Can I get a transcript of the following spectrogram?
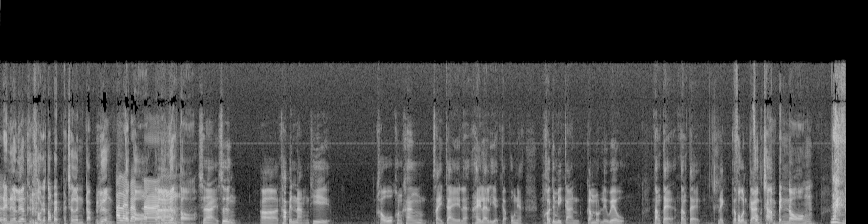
อในเนื้อเรื่องคือเขาจะต้องไปเผชิญกับเรื่องอะไรแบบต่อนั้นๆดำเนินเรื่องต่อใช่ ซึ่งเอ่อถ้าเป็นหนังที่ เขาค่อนข้างใส่ใจและให้รายละเอียดกับพวกเนี้ยเขาจะมีการกำหนดเลเวลตั้งแต่ตั้งแต่ในกระบวนการฟกช้ำเป็นหนองอักเส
